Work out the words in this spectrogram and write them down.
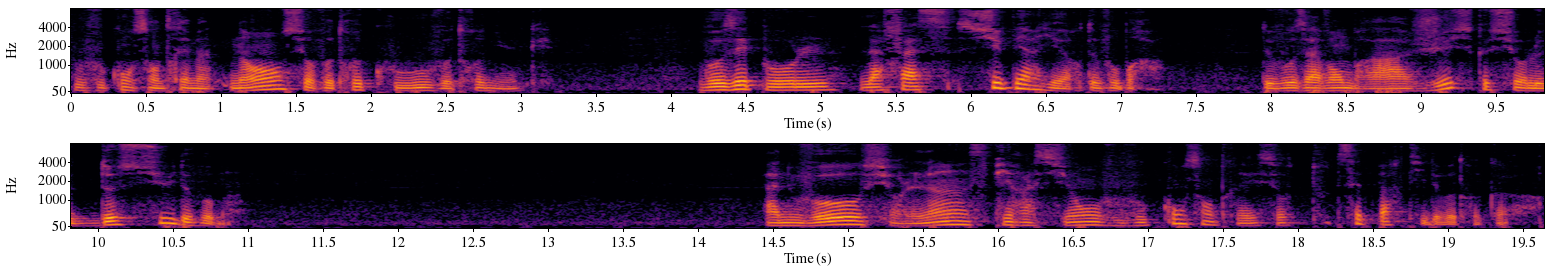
Vous vous concentrez maintenant sur votre cou, votre nuque, vos épaules, la face supérieure de vos bras de vos avant-bras jusque sur le dessus de vos mains. À nouveau, sur l'inspiration, vous vous concentrez sur toute cette partie de votre corps.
